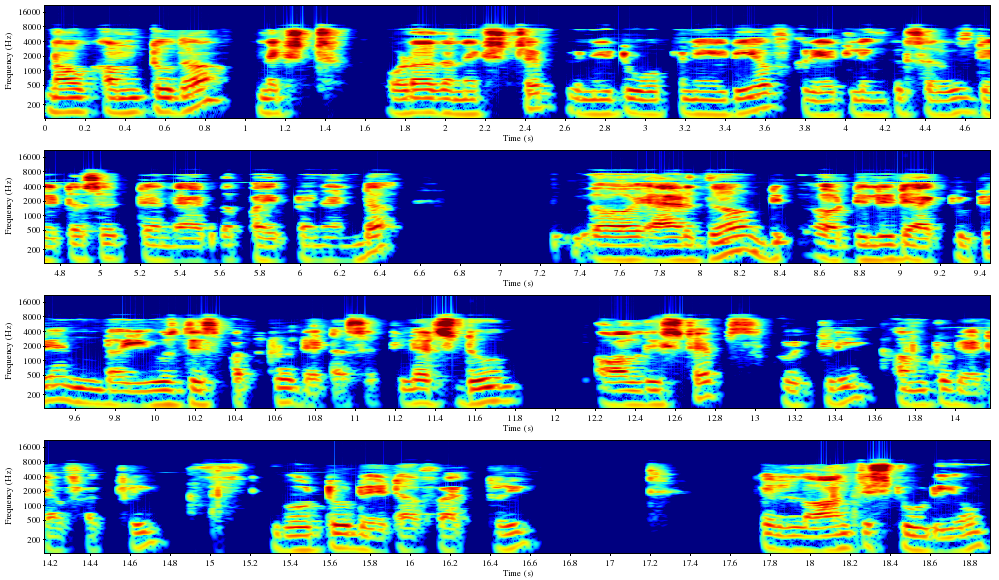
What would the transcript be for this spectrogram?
Now come to the next. What are the next step? We need to open adf create linked service dataset and add the pipeline and uh, add the uh, delete activity and uh, use this particular data set. let's do all these steps quickly. Come to data factory, go to data factory, okay, launch studio.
